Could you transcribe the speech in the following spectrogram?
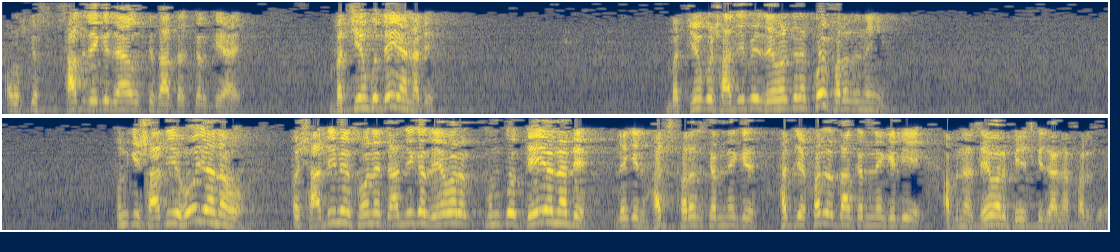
اور اس کے ساتھ لے کے جائے، اس کے ساتھ حج کر کے آئے۔ بچیوں کو دے یا نہ دے؟ بچیوں کو شادی پہ زیور دینا کوئی فرض نہیں ہے۔ ان کی شادی ہو یا نہ ہو؟ اور شادی میں سونے چاندی کا زیور ان کو دے یا نہ دے، لیکن حج فرض کرنے کے، حج فرض ادا کرنے کے لیے اپنا زیور بیچ کے جانا فرض ہے۔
